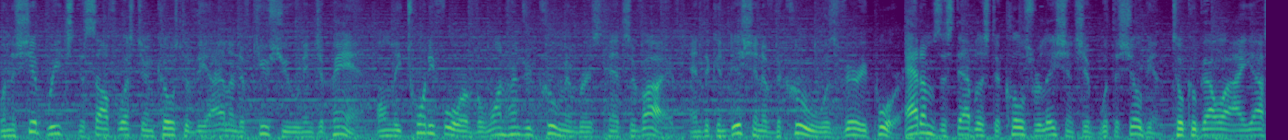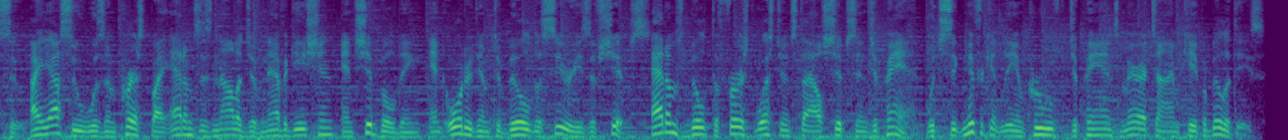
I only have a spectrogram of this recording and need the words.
When the ship reached the southwestern coast of the island of Kyushu in Japan, only 24 of the 100 crew members had survived, and the condition of the crew was very poor. Adams established a close relationship with the shogun, Tokugawa Ieyasu. Ieyasu was impressed by Adams's knowledge navigation and shipbuilding and ordered him to build a series of ships. Adams built the first Western-style ships in Japan, which significantly improved Japan's maritime capabilities.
